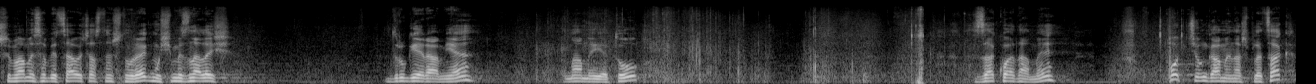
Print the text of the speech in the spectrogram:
Trzymamy sobie cały czas ten sznurek. Musimy znaleźć drugie ramię. Mamy je tu. Zakładamy. Podciągamy nasz plecak.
